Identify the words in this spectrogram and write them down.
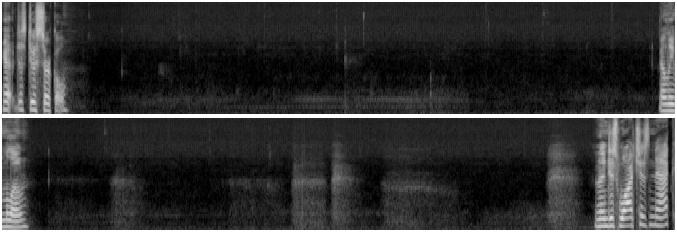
Yeah, just do a circle. Now leave him alone. And then just watch his neck.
